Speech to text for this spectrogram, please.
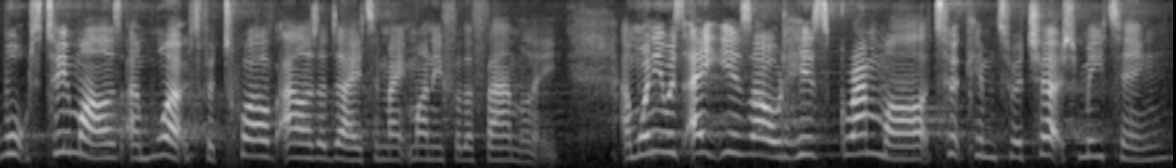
Walked two miles and worked for 12 hours a day to make money for the family. And when he was eight years old, his grandma took him to a church meeting.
